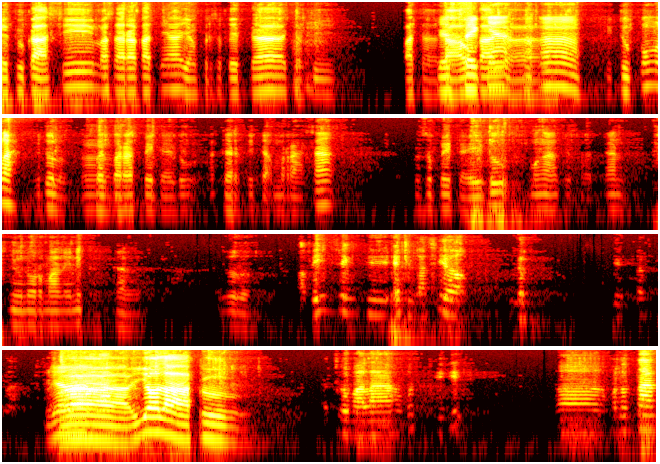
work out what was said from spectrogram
bisa Edukasi masyarakatnya yang bersepeda jadi pada ya tahu sebaiknya kan. eh, nah. eh, didukung lah gitu loh buat Hmm. para sepeda itu agar tidak merasa bersepeda itu mengakibatkan new normal ini gagal gitu loh Tapi sing diedukasi ya diedukasi ya Wah, iyalah, Bro. Malah apa ini eh, menentang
